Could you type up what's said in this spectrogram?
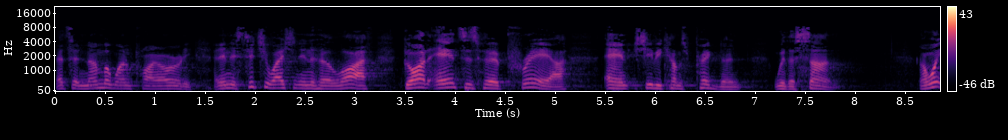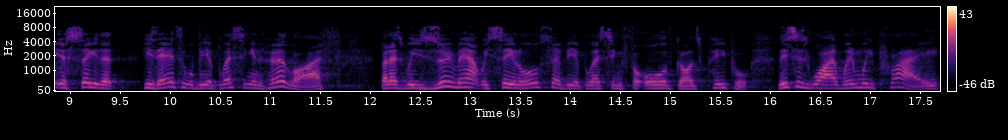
That's her number one priority. And in this situation in her life, God answers her prayer and she becomes pregnant with a son. I want you to see that his answer will be a blessing in her life but as we zoom out, we see it'll also be a blessing for all of God's people. This is why when we pray,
